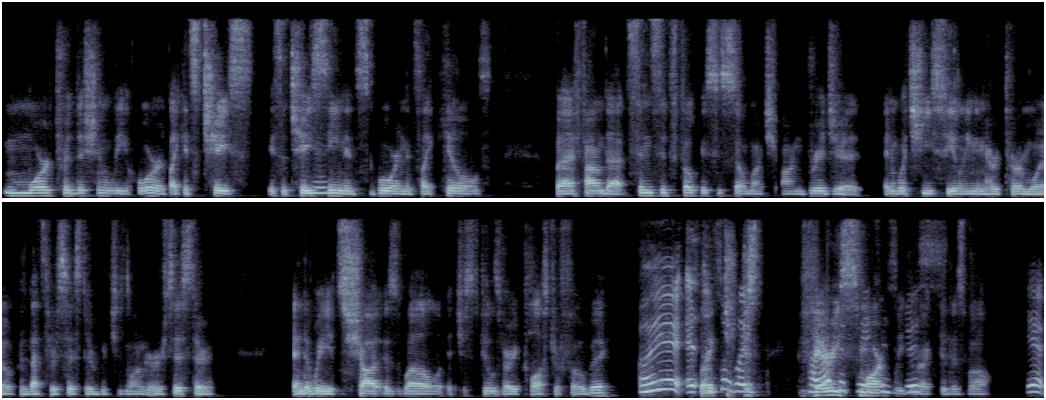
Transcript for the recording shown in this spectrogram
more traditionally horror. Like it's chase it's a chase Mhm. scene it's gore and it's like kills but i found that since it focuses so much on bridget and what she's feeling in her turmoil because that's her sister but she's no longer her sister and the way it's shot as well it just feels very claustrophobic oh yeah it's like also like just part of very the chase is smartly just- directed as well Yeah,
